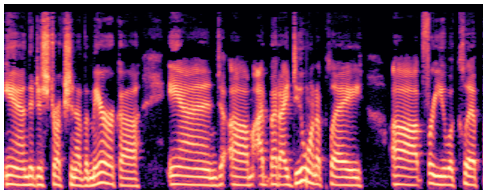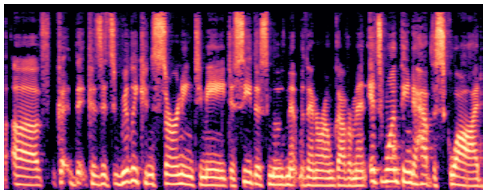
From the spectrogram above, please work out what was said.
and the destruction of America. And, um, I, but I do want to play. Uh, for you, a clip of because it's really concerning to me to see this movement within our own government. It's one thing to have the squad,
